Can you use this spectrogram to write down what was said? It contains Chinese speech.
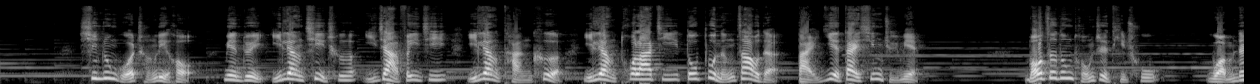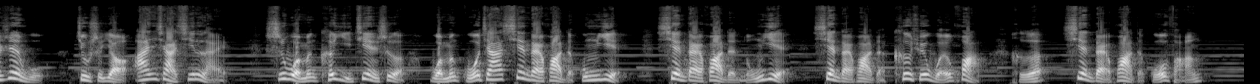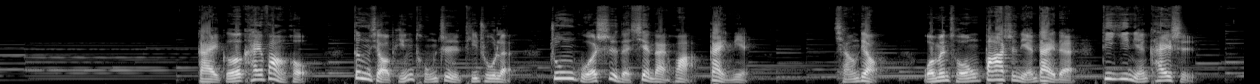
新中国成立后，面对一辆汽车、一架飞机、一辆坦克、一辆拖拉机都不能造的百业待兴局面，毛泽东同志提出，我们的任务就是要安下心来，使我们可以建设我们国家现代化的工业、现代化的农业、现代化的科学文化和现代化的国防。改革开放后，邓小平同志提出了“中国式的现代化”概念，强调我们从八十年代的第一年开始，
